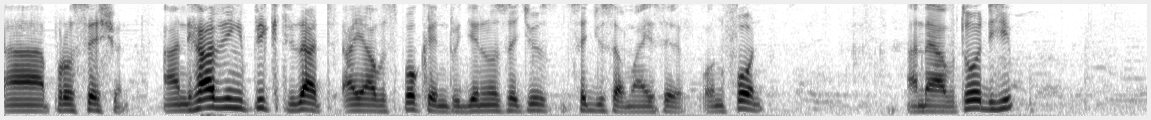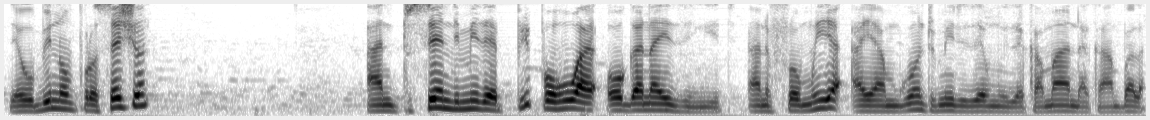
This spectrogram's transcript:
uh, procession. And having picked that, I have spoken to General Seju- Sejusa myself on phone. And I have told him there will be no procession and to send me the people who are organizing it. And from here, I am going to meet them with the commander, Kampala,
